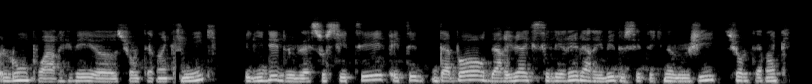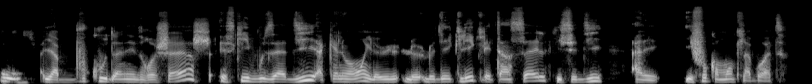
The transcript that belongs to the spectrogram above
long pour arriver sur le terrain clinique. Et l'idée de la société était d'abord d'arriver à accélérer l'arrivée de ces technologies sur le terrain clinique. Il y a beaucoup d'années de recherche. Est-ce qu'il vous a dit à quel moment il a eu le, le déclic, l'étincelle, qui s'est dit, allez, il faut qu'on monte la boîte?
